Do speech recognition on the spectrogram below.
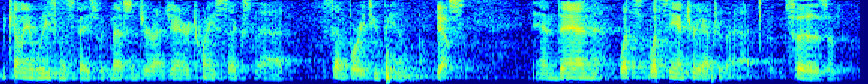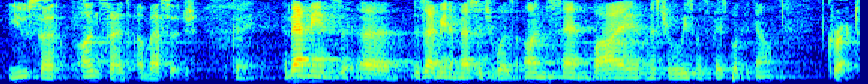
McKinley Louisma's Facebook Messenger on January 26th at 7:42 PM? Yes. And then what's, what's the entry after that? It Says, you sent, unsent a message. Okay, and that means, uh, does that mean a message was unsent by Mr. Louisma's Facebook account? Correct.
